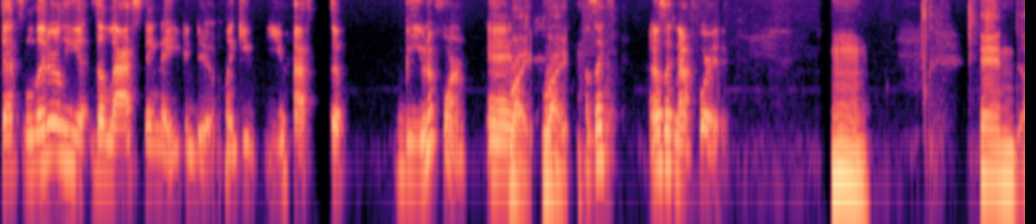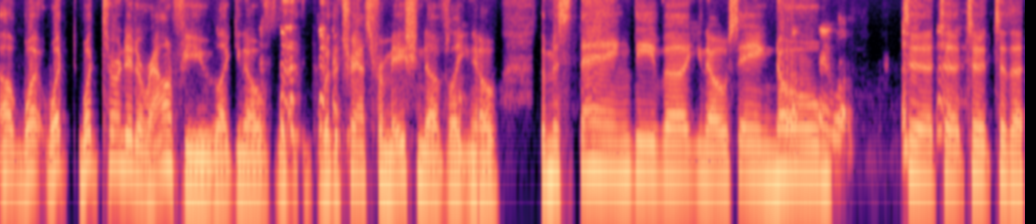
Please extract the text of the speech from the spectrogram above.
that's literally the last thing that you can do. Like you you have to be uniform. And Right. Right. I was like, I was like, not for it. Mm. And uh, what what what turned it around for you? Like you know, with, with the transformation of like you know the Mustang diva, you know, saying no Okay, well, to to to to the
